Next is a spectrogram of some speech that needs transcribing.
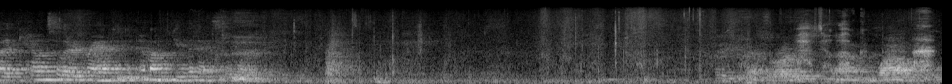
Invite Councillor Grandin to come up and give the next award. Thank you, Councilor Rogers. So look. Wow.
